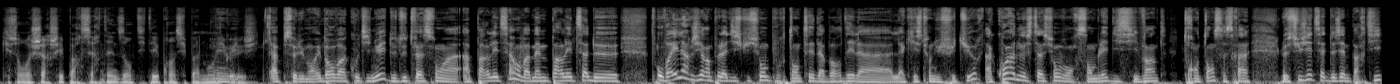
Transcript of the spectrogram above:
qui sont recherchées par certaines entités, principalement Eh oui. écologiques. Absolument. Et ben on va continuer de toute façon à, à parler de ça. On va même parler de ça de. On va élargir un peu la discussion pour tenter d'aborder la, la question du futur. À quoi nos stations vont ressembler d'ici 20, 30 ans? Ce sera le sujet de cette deuxième partie,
